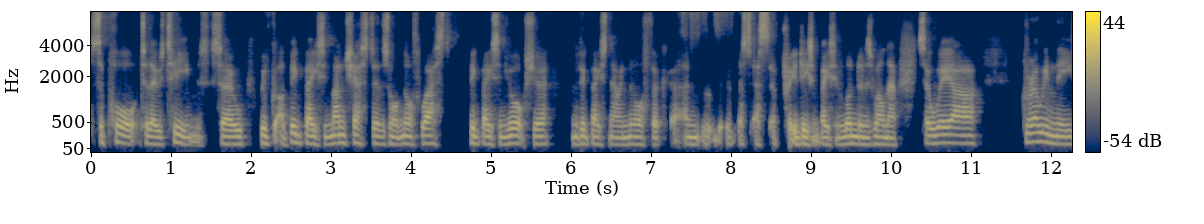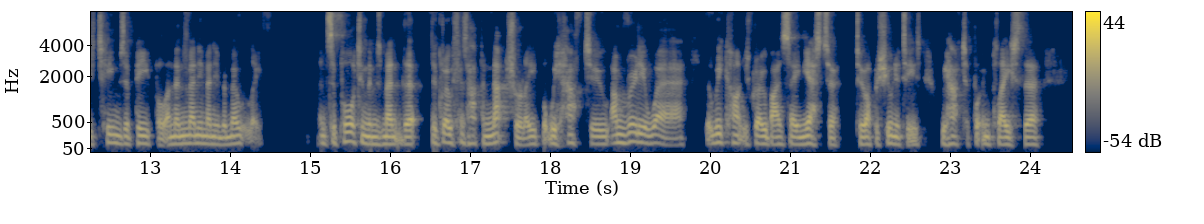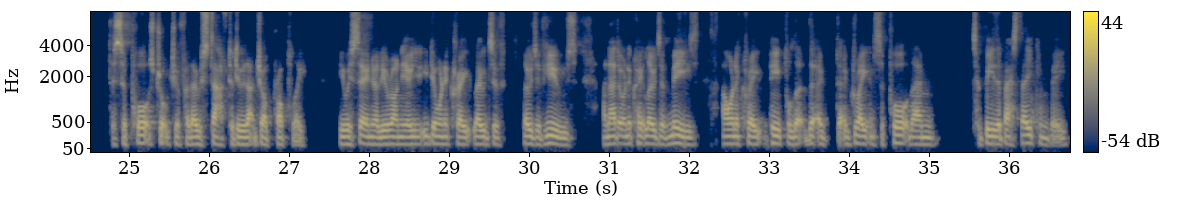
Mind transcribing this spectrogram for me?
support to those teams. So we've got a big base in Manchester, there's one northwest, big base in Yorkshire, and a big base now in Norfolk, and a, a pretty decent base in London as well now. So we are growing these teams of people, and then many, many remotely. And supporting them has meant that the growth has happened naturally, but we have to. I'm really aware that we can't just grow by saying yes to, to opportunities. We have to put in place the, the support structure for those staff to do that job properly. You were saying earlier on, you, know, you don't want to create loads of loads of yous, and I don't want to create loads of me's. I want to create people that, that are, that are great and support them to be the best they can be.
